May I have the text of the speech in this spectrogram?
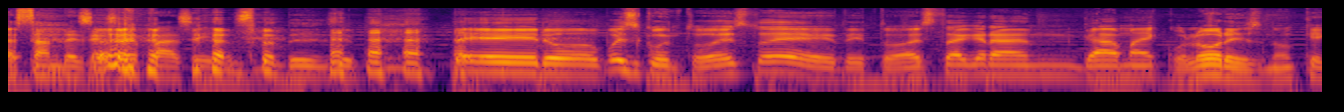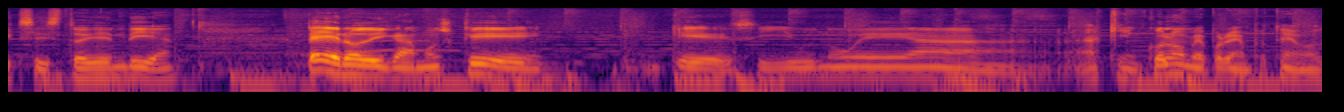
Hasta donde se sepa, sí. Pero pues con todo esto de, de, toda esta gran gama de colores ¿no? que existe hoy en día. Pero digamos que que si uno ve a, aquí en Colombia, por ejemplo, tenemos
